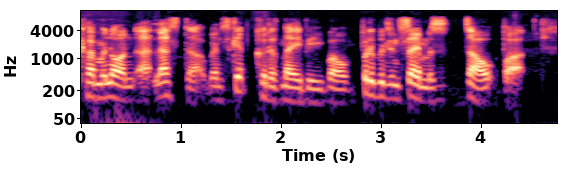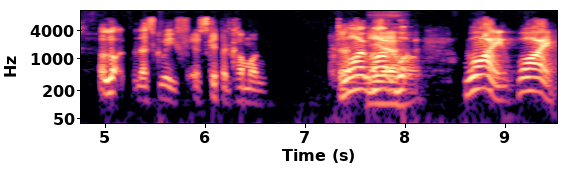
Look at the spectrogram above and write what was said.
coming on at Leicester when Skip could have maybe well would have been the same result, but a lot less grief if Skip had come on. Why? Why? Yeah. Why? Why?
